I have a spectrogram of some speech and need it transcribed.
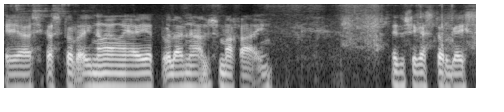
Kaya si Castor ay nangangayayat, wala na halos makain. Ito si Castor guys.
